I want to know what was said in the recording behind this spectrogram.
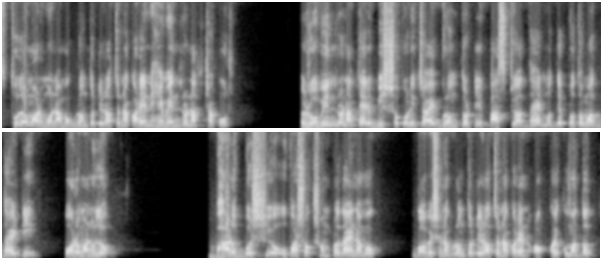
স্থূলমর্ম নামক গ্রন্থটি রচনা করেন হেমেন্দ্রনাথ ঠাকুর। রবীন্দ্রনাথের বিশ্ব পরিচয় গ্রন্থটি পাঁচটি অধ্যায়ের মধ্যে প্রথম অধ্যায়টি পরমাণুলোক। ভারতবর্ষীয় উপাসক সম্প্রদায় নামক গবেষণা গ্রন্থটি রচনা করেন অক্ষয় কুমার দত্ত।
